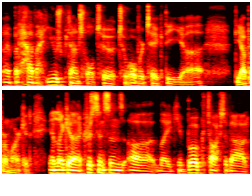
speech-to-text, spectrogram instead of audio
uh, but have a huge potential to to overtake the uh, the upper market. And like uh, Christensen's uh, like book talks about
